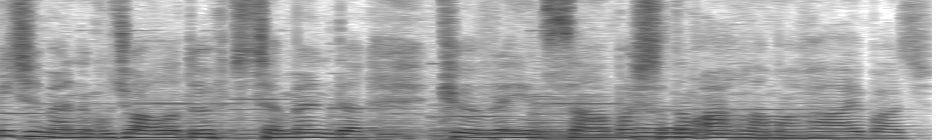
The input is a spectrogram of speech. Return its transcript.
Necə məni qucaqladı, öpdüsə mən də kövrə insan, başladım ağlamağa, ay bacı.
